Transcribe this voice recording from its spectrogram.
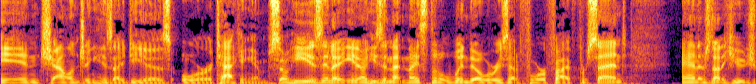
in challenging his ideas or attacking him. So he is in a, you know, he's in that nice little window where he's at four or five percent, and there's not a huge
